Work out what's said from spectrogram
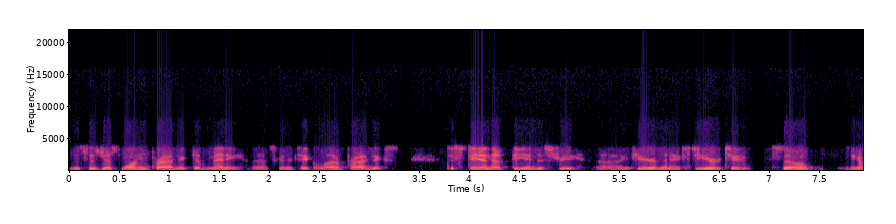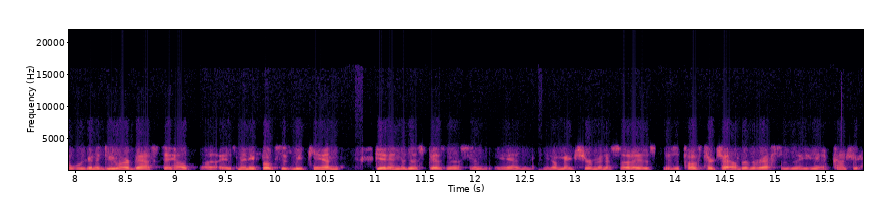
this is just one project of many. Uh, it's going to take a lot of projects to stand up the industry uh, here in the next year or two. So you know we're going to do our best to help uh, as many folks as we can get into this business and, and you know make sure Minnesota is, is a poster child to the rest of the uh, country.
